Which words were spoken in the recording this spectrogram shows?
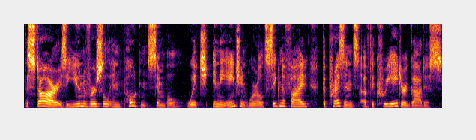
The star is a universal and potent symbol which, in the ancient world, signified the presence of the creator goddess.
